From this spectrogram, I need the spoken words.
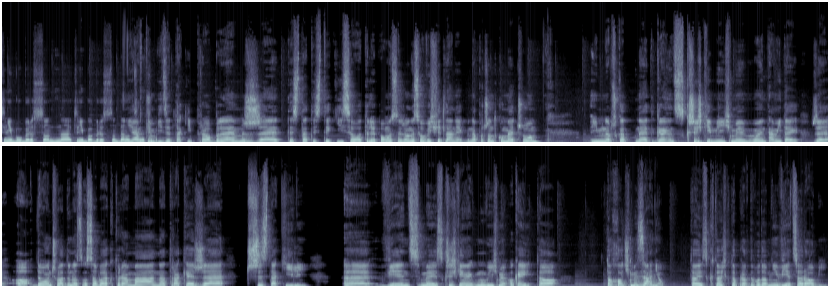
to nie byłby rozsądna, to nie byłaby rozsądna opcja. Ja w tym widzę taki problem, że te statystyki są o tyle pomocne, że one są wyświetlane jakby na początku meczu, i na przykład nawet grając z Krzyśkiem mieliśmy momentami tak, że o, dołączyła do nas osoba, która ma na trackerze 300 kili. E, więc my z Krzyśkiem jakby mówiliśmy, ok, to, to chodźmy za nią. To jest ktoś, kto prawdopodobnie wie, co robi.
